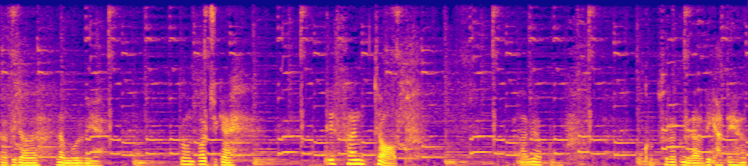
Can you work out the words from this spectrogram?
काफ़ी ज़्यादा लंगूर भी हैं। तो हम पहुँच चुके हैं टिफन टॉप। अभी आपको खूबसूरत नज़ारा दिखाते हैं यहाँ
